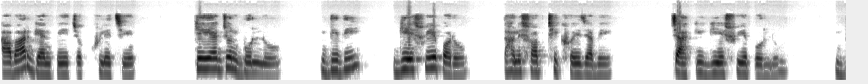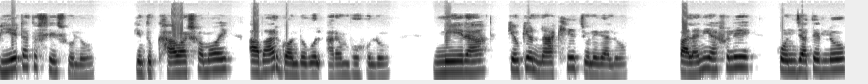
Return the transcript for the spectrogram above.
আবার জ্ঞান পেয়ে চোখ খুলেছে। কে একজন বলল, দিদি, গিয়ে শুয়ে পড়ো, তাহলে সব ঠিক হয়ে যাবে। চাকি গিয়ে শুয়ে পড়ল। বিয়েটা তো শেষ হলো, কিন্তু খাওয়ার সময় আবার গন্ডগোল আরম্ভ হলো। মেয়েরা কেউ কেউ না খেয়ে চলে গেল। পালানি আসলে কোন জাতের লোক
